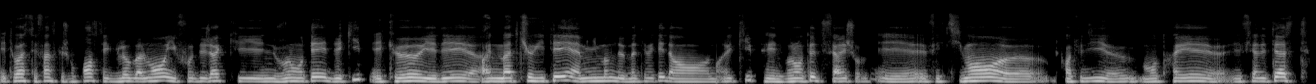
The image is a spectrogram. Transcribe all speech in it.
Et toi, Stéphane, ce que je comprends, c'est que globalement, il faut déjà qu'il y ait une volonté d'équipe et qu'il y ait des, euh, une maturité, un minimum de maturité dans, l'équipe et une volonté de faire les choses. Et effectivement, euh, quand tu dis euh, montrer et faire des tests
